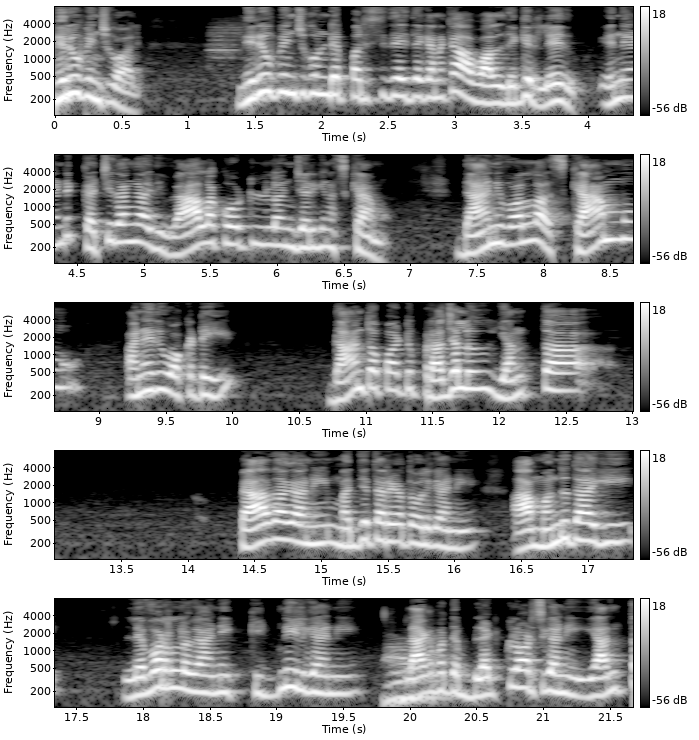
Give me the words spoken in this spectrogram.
నిరూపించుకోవాలి. నిరూపించుకుండే పరిస్థితి అయితే కనుక వాళ్ళ దగ్గర లేదు. ఎందుకంటే ఖచ్చితంగా అది వేల కోట్లలో జరిగిన స్కామ్. దానివల్ల స్కామ్ అనేది ఒకటి. దాంతోపాటు ప్రజలు ఎంత పేద కానీ మధ్యతరగతి వాళ్ళు కానీ ఆ మందు తాగి లివర్లు కానీ కిడ్నీలు కానీ లేకపోతే బ్లడ్ క్లాట్స్ కానీ ఎంత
